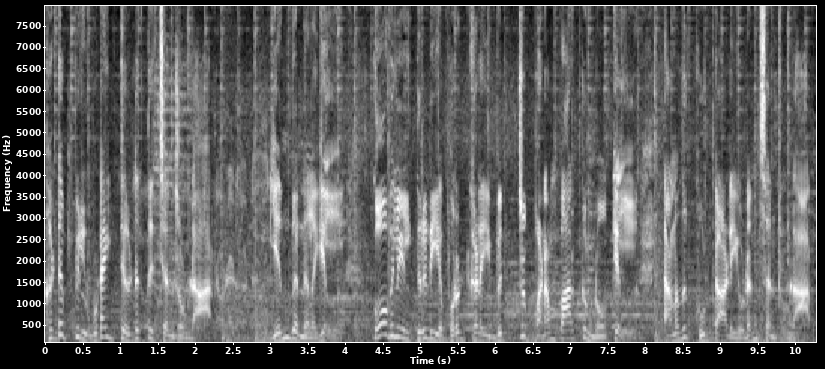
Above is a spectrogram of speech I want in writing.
கடுப்பில் உடைத்து எடுத்துச் சென்றுள்ளார். இந்த நிலையில் கோவிலில் திருடிய பொருட்களை விற்று பணம் பார்க்கும் நோக்கில் தனது கூட்டாளியுடன் சென்றுள்ளார்.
